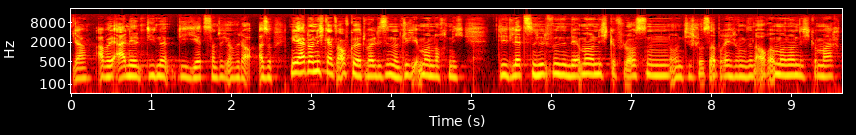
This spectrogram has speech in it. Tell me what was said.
ja, aber eine, die, die jetzt natürlich auch wieder, also, nee, hat noch nicht ganz aufgehört, weil die sind natürlich immer noch nicht, die letzten Hilfen sind ja immer noch nicht geflossen und die Schlussabrechnungen sind auch immer noch nicht gemacht.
